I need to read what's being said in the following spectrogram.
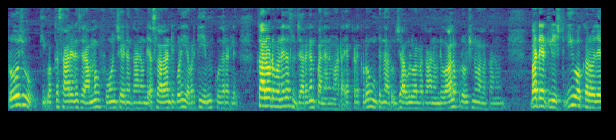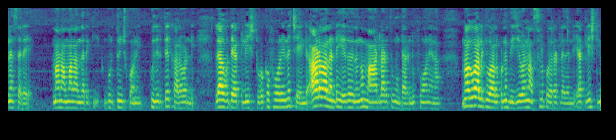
రోజుకి ఒక్కసారైనా సరే అమ్మకు ఫోన్ చేయడం కానివ్వండి అసలు అలాంటివి కూడా ఎవరికి ఏమీ కుదరట్లేదు. కలవడం అనేది అసలు జరగని పని అనమాట ఎక్కడెక్కడో ఉంటున్నారు జాబుల వల్ల కానివ్వండి వాళ్ళ ప్రొఫెషన్ వల్ల కానివ్వండి. బట్ అట్లీస్ట్ ఈ ఒక్క రోజైనా సరే మన అమ్మలందరికీ గుర్తుంచుకొని కుదిరితే కలవండి. లేకపోతే అట్లీస్ట్ ఒక ఫోన్ అయినా చేయండి. ఆడవాళ్ళంటే ఏదో విధంగా మాట్లాడుతూ ఉంటారండి ఫోన్ అయినా. మగవాళ్ళకి వాళ్ళకున్న బిజీ వలన అస్సలు కుదరట్లేదండి. అట్లీస్ట్ ఈ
